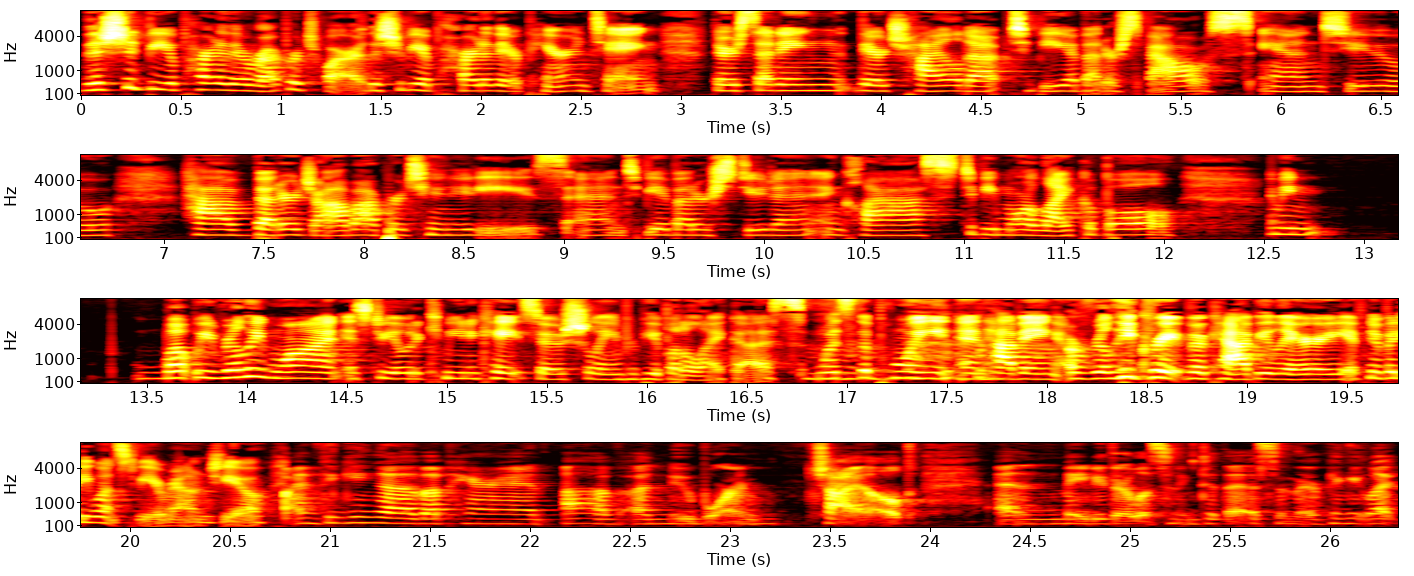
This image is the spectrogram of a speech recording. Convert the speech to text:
this should be a part of their repertoire. This should be a part of their parenting. They're setting their child up to be a better spouse and to have better job opportunities and to be a better student in class, to be more likable. I mean, what we really want is to be able to communicate socially and for people to like us. Mm-hmm. What's the point in having a really great vocabulary if nobody wants to be around you? I'm thinking of a parent of a newborn child and maybe they're listening to this and they're thinking like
